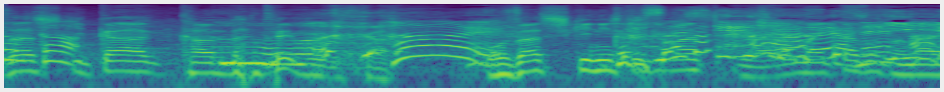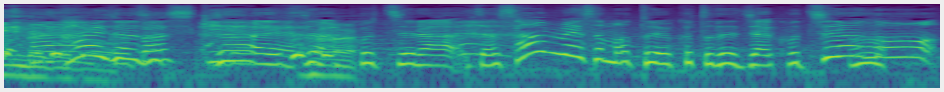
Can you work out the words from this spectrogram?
ょうか？座敷かカウンターテーブルですか？はいお座敷にしてきますあんま行ったことないんだけど。はい、じゃあ、じゃじゃあじゃあはいこちら、じゃあ3名様ということで、じゃあこちらの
